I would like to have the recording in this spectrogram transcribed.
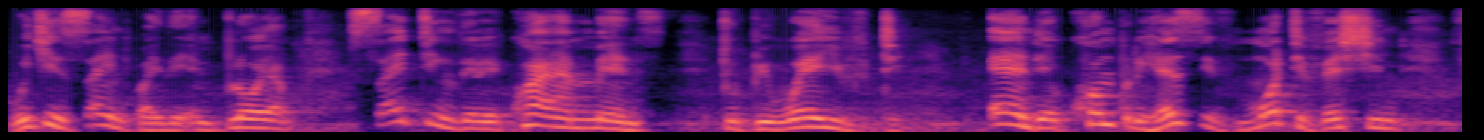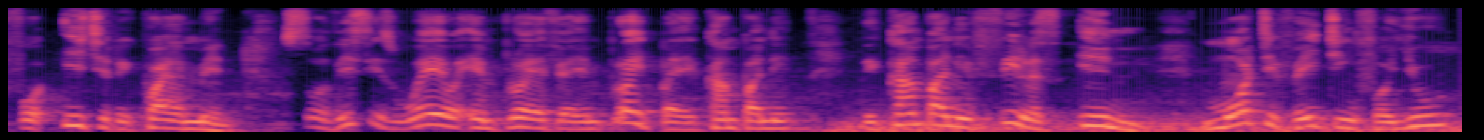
which is signed by the employer citing the requirements to be waived and a comprehensive motivation for each requirement so this is where your employer if youare employed by a company the company feels in motivating for you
